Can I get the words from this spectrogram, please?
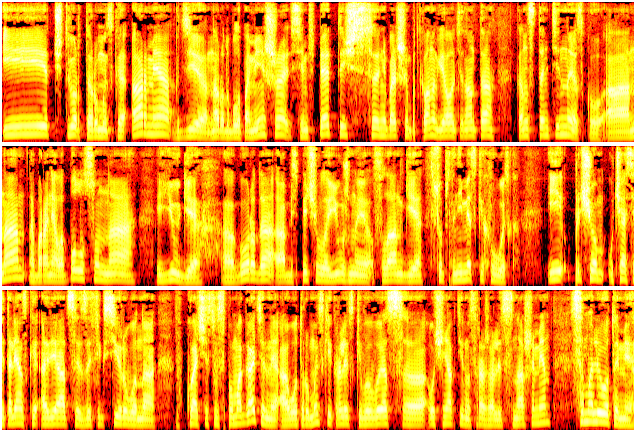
И четвертая румынская армия, где народу было поменьше, 75 тысяч с небольшим под командой генерала-лейтенанта Константинеску. А она обороняла полосу на юге э, города, обеспечивала южные фланги, собственно, немецких войск. И причем участие итальянской авиации зафиксировано в качестве вспомогательной, а вот румынские королевские ВВС э, очень активно сражались с нашими самолетами,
